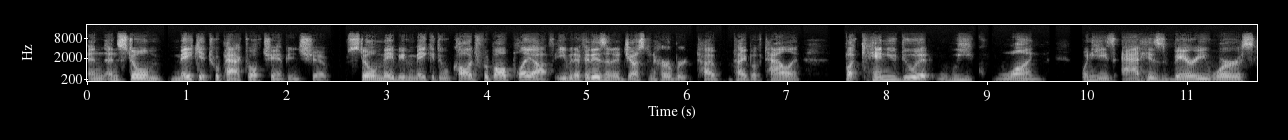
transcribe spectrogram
and and still make it to a Pac-12 championship, still maybe even make it to a college football playoff, even if it isn't a Justin Herbert type type of talent. But can you do it week one when he's at his very worst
